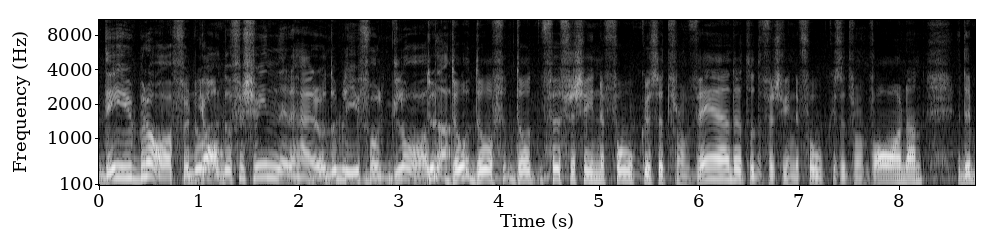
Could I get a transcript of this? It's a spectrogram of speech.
Det är ju bra, för då, Ja. då försvinner det här och då blir ju folk glada. Då, då, då, då försvinner fokuset från vädret och då försvinner fokuset från vardagen. Det,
